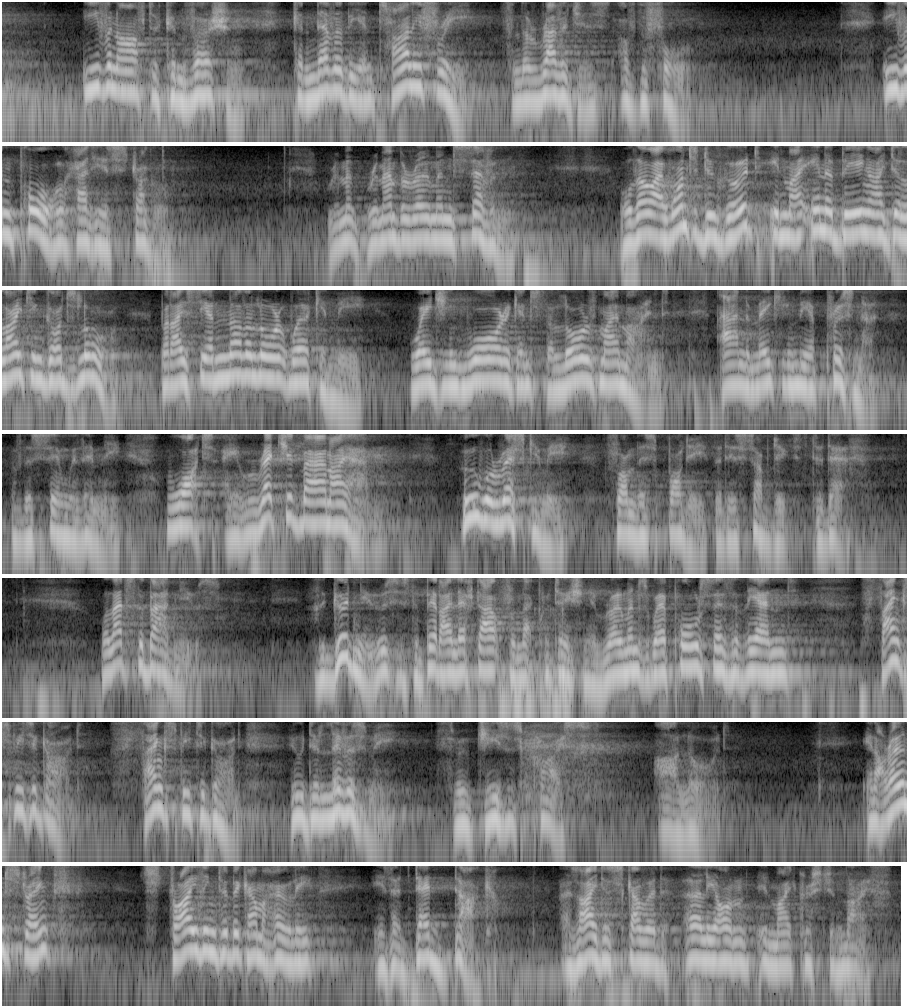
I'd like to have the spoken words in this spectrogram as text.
even after conversion, can never be entirely free from the ravages of the fall. Even Paul had his struggle. Remember, Romans 7. Although I want to do good, in my inner being I delight in God's law But I see another law at work in me, waging war against the law of my mind and making me a prisoner of the sin within me. What a wretched man I am! Who will rescue me from this body that is subject to death? Well, that's the bad news. The good news is the bit I left out from that quotation in Romans, where Paul says at the end, Thanks be to God, thanks be to God, who delivers me through Jesus Christ our Lord. In our own strength, striving to become holy is a dead duck, as I discovered early on in my Christian life.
